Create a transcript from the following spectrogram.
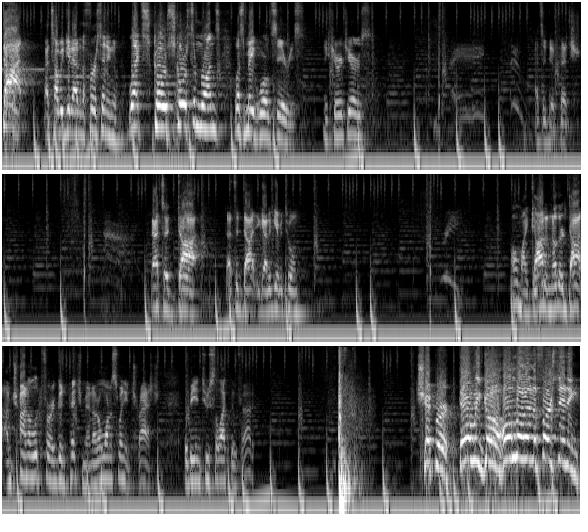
Dot! That's how we get out of the first inning. Let's go score some runs. Let's make World Series. Make sure it's yours. That's a good pitch. That's a dot. That's a dot. You got to give it to him. Oh my god, another dot. I'm trying to look for a good pitch, man. I don't want to swing it trash. We're being too selective. Chipper. There we go. Home run in the first inning.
